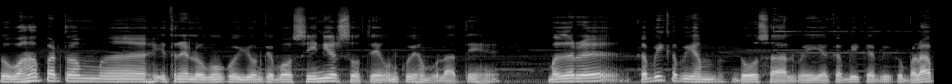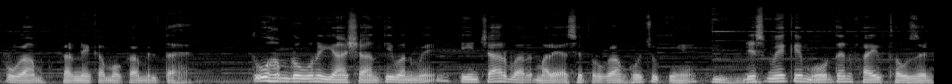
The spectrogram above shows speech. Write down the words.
तो वहाँ पर तो हम इतने लोगों को जो उनके बहुत सीनियर्स होते हैं उनको ही हम बुलाते हैं। मगर कभी कभी हम दो साल में या कभी कभी कोई बड़ा प्रोग्राम करने का मौका मिलता है तो हम लोगों ने यहाँ शांति वन में तीन चार बार हमारे ऐसे प्रोग्राम हो चुके हैं हम्म। जिसमें कि मोर देन फाइव थाउज़ेंड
